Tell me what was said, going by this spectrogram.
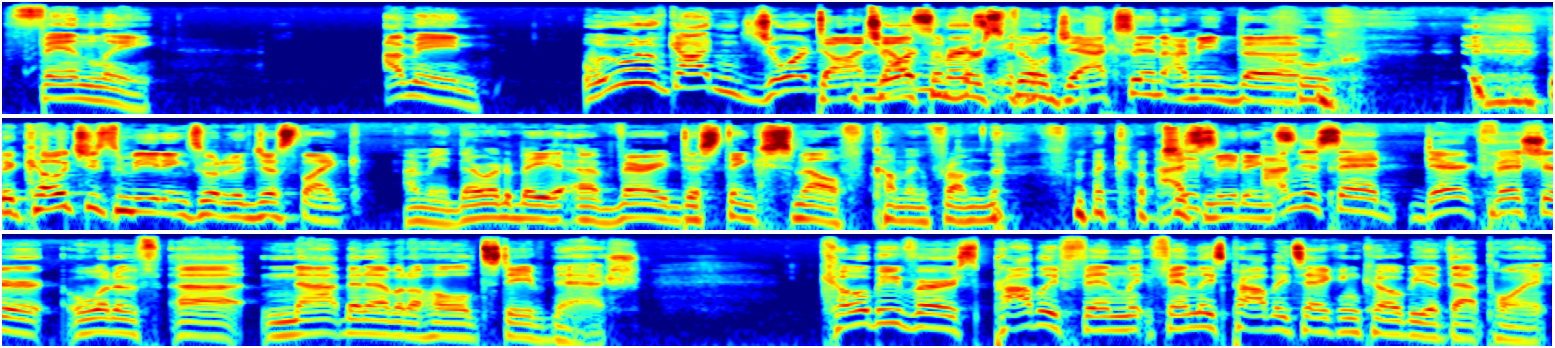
Finley. I mean, we would have gotten Jordan. Don Jordan Nelson versus Phil Jackson. I mean the the coaches meetings would have just like I mean there would have been a very distinct smell coming from the, from the coaches just, meetings. I'm just saying, Derek Fisher would have uh, not been able to hold Steve Nash. Kobe versus probably Finley. Finley's probably taking Kobe at that point.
